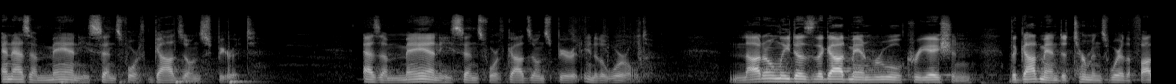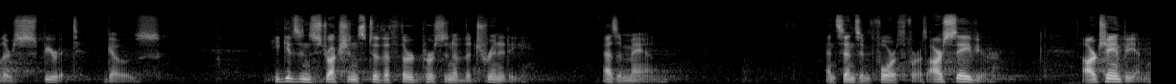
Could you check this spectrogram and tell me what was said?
and as a man, he sends forth God's own Spirit. As a man, he sends forth God's own Spirit into the world. Not only does the God man rule creation, the God man determines where the Father's Spirit goes. He gives instructions to the third person of the Trinity as a man and sends him forth for us. Our Savior, our champion,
